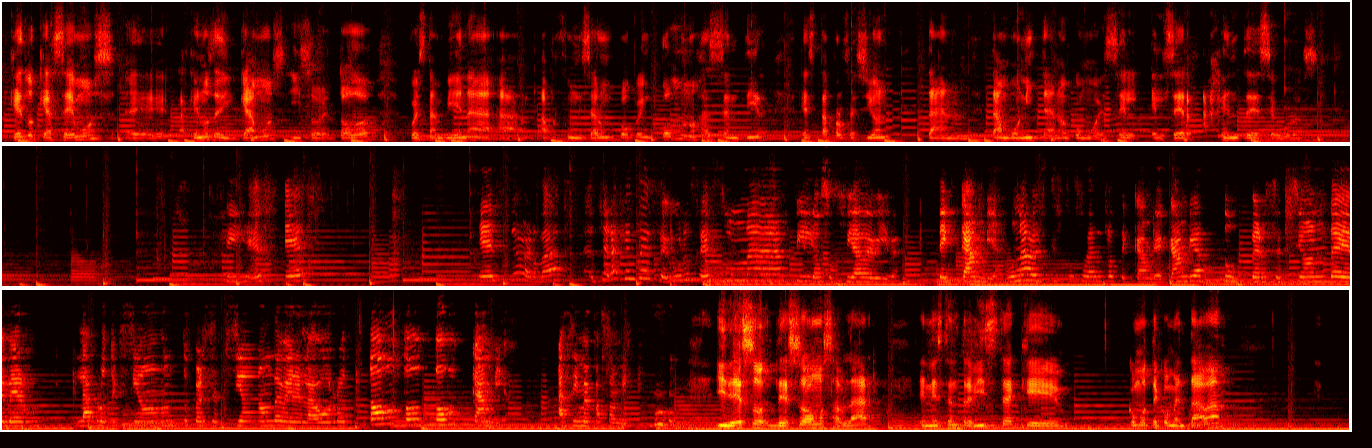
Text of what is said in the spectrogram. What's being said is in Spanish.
qué es lo que hacemos, eh, a qué nos dedicamos y sobre todo pues también a, profundizar un poco en cómo nos hace sentir esta profesión tan, tan bonita, ¿no? Como es el, el ser agente de seguros. Sí, es, es es de verdad, ser agente de seguros es una filosofía de vida. Te cambia. Una vez que estás adentro, te cambia. Cambia tu percepción de ver la protección, tu percepción de ver el ahorro. Todo, todo, todo cambia. Así me pasó a mí. Y de eso, de eso vamos a hablar en esta entrevista que, como te comentaba,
